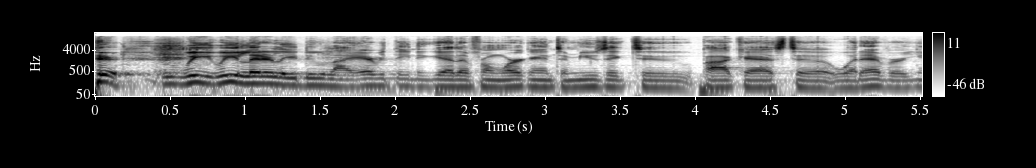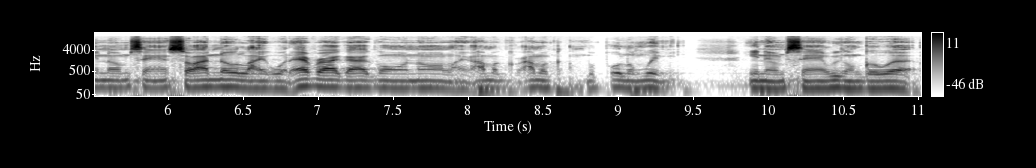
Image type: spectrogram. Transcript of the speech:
yeah. we we literally do like everything together, from working to music to podcast to whatever. You know what I'm saying? So I know like whatever I got going on, like I'm a I'm a, I'm a pull him with me. You know what I'm saying? We're gonna go up.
